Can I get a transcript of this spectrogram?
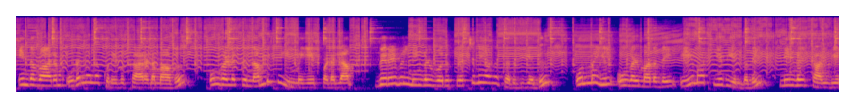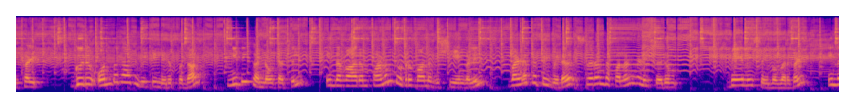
இந்த வாரம் உடல்நலக் குறைவு காரணமாக உங்களுக்கு நம்பிக்கையின்மை ஏற்படலாம். விரைவில் நீங்கள் ஒரு பிரச்சனையாக கருதியது உண்மையில் உங்கள் மனதை ஏமாற்றியது என்பதை நீங்கள் காண்பீர்கள். குரு ஒன்பதாவது வீட்டில் இருப்பதால் நிதி கண்ணோட்டத்தில் இந்த வாரம் பணம் தொடர்பான விஷயங்களில் வழக்கத்தை விட சிறந்த பலன்களை தரும். வேலை செய்பவர்கள் இந்த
